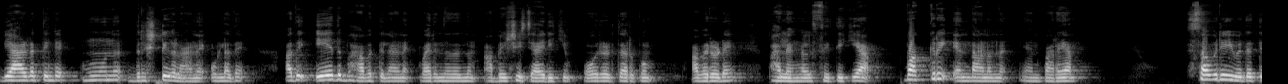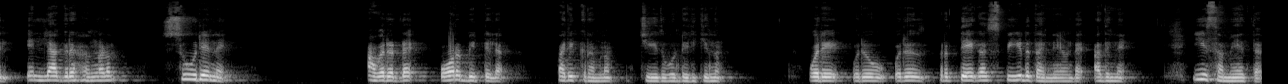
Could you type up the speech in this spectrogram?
വ്യാഴത്തിന്റെ മൂന്ന് ദൃഷ്ടികളാണ് ഉള്ളത്. അത് ഏത് ഭാവത്തിലാണ് വരുന്നതെന്നും അപേക്ഷിച്ചായിരിക്കും ഓരോരുത്തർക്കും അവരുടെ ഫലങ്ങൾ സിദ്ധിക്കുക. വക്രി എന്താണെന്ന് ഞാൻ പറയാം. സൗരയൂഥത്തിൽ എല്ലാ ഗ്രഹങ്ങളും സൂര്യനെ അവരുടെ ഓർബിറ്റിൽ പരിക്രമണം ചെയ്തുകൊണ്ടിരിക്കുന്നു. ഒരേ ഒരു ഒരു പ്രത്യേക സ്പീഡ് തന്നെയുണ്ട് അതിന്. ഈ സമയത്ത്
